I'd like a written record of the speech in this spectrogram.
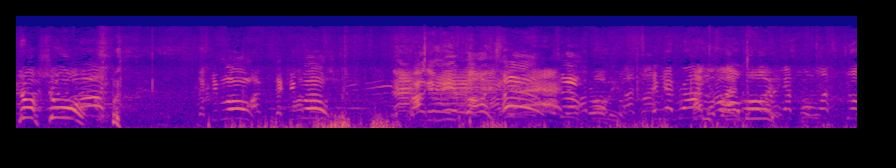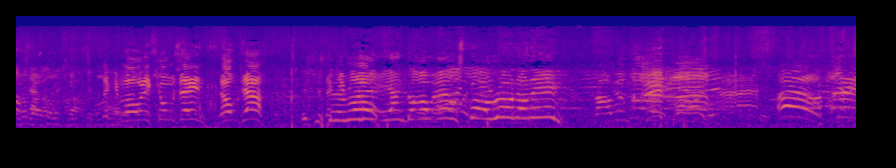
Joshua. Take him low, take him low. Bang him in, boys. Hey, two. Hang on, boys. Take him low when he comes in. No jab. He's just going to run it. He ain't got out else but a run on him. Oh, three.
